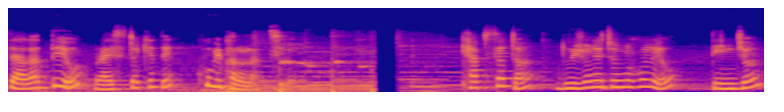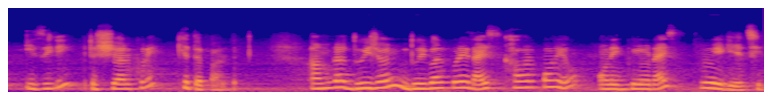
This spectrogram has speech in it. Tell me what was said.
স্যালাড দিয়েও রাইসটা খেতে খুবই ভালো লাগছিল। খ্যাপসাটা দুইজনের জন্য হলেও তিনজন ইজিলি এটা শেয়ার করে খেতে পারবে। আমরা দুইজন দুইবার করে রাইস খাওয়ার পরেও অনেকগুলো রাইস রয়ে গিয়েছিল।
